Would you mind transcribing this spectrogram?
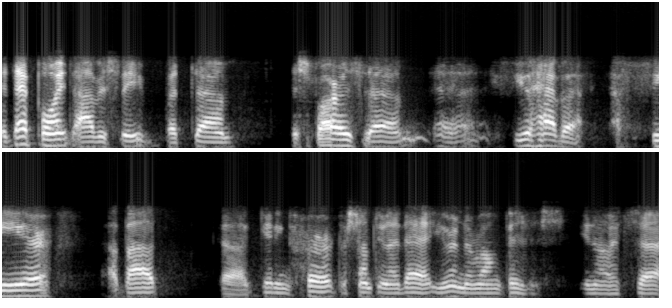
at that point, obviously. But um, as far as um, uh, if you have a, a fear about uh, getting hurt or something like that, you're in the wrong business. You know, it's uh,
